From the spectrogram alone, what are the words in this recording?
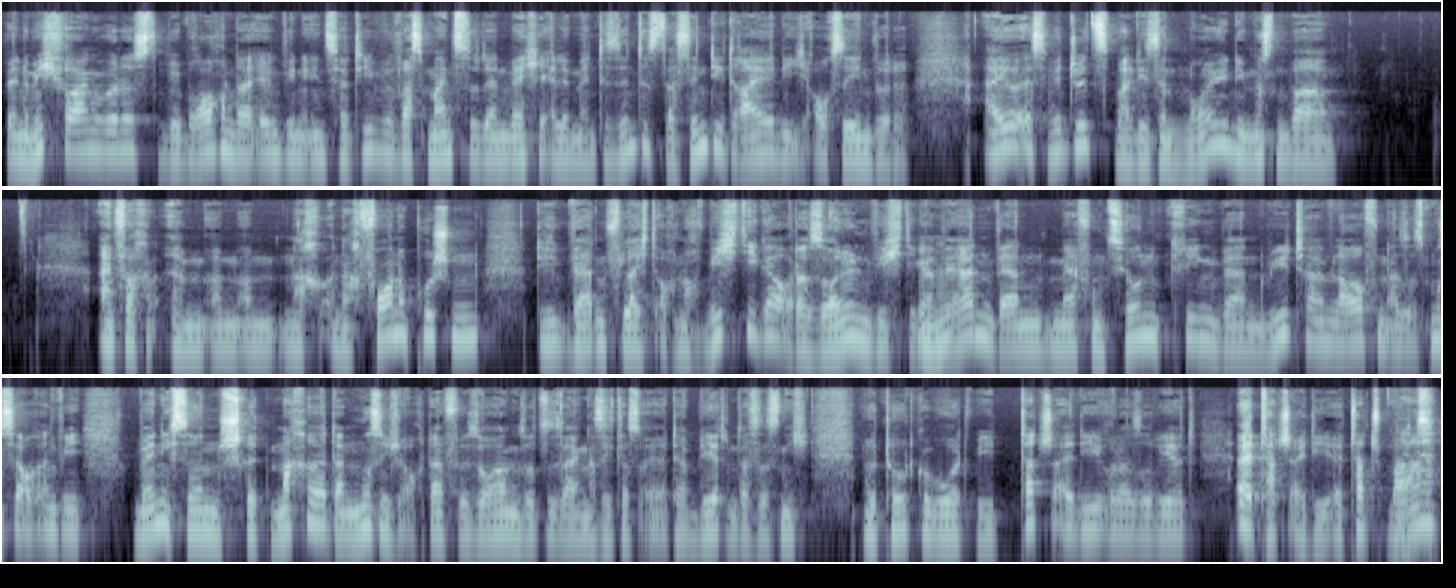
wenn du mich fragen würdest, wir brauchen da irgendwie eine Initiative, was meinst du denn, welche Elemente sind es? Das sind die drei, die ich auch sehen würde. iOS-Widgets, weil die sind neu, die müssen wir einfach ähm, ähm, ähm, nach, nach vorne pushen. Die werden vielleicht auch noch wichtiger oder sollen wichtiger mhm. werden, werden mehr Funktionen kriegen, werden Realtime laufen. Also es muss ja auch irgendwie, wenn ich so einen Schritt mache, dann muss ich auch dafür sorgen, sozusagen, dass sich das etabliert und dass es nicht nur Totgeburt wie Touch-ID oder so wird. Äh, Touch-ID, äh, Touchbar,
